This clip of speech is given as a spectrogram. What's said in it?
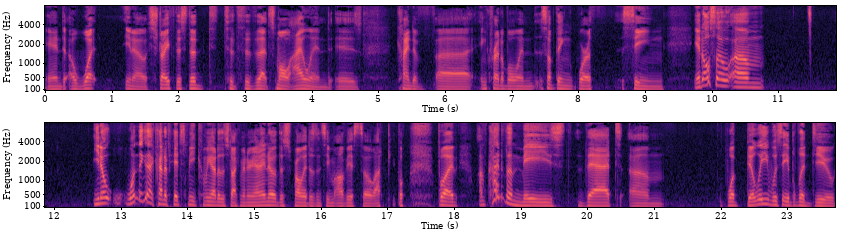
and uh, what you know strife this did to, to, that small island is kind of uh, incredible and something worth seeing. And also, um, you know, one thing that kind of hits me coming out of this documentary, and I know this probably doesn't seem obvious to a lot of people, but I'm kind of amazed that um, what Billy was able to do.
